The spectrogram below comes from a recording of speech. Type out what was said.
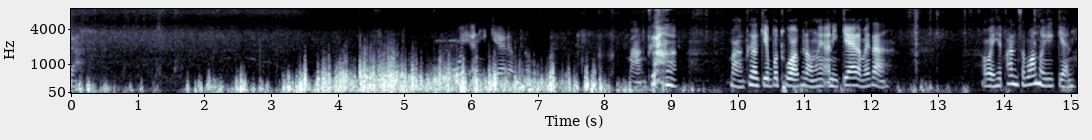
จ้ะอุ้ยอันนี้แก่แล้วพี่น้องบางเทื่อบางเทือเก็บบทัวพี่น้องเนี่ยอันนี้แก่แล้วไหมจ้ะเอาไว้เฮ็ดพันธุ์สะบ้อนหน่อยอีแก่นี่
